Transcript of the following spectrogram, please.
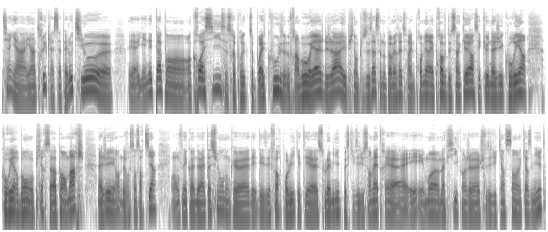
tiens il y a, un truc là, ça s'appelle Otilo. Euh, il y a une étape en, Croatie, ça pourrait être cool, ça nous ferait un beau voyage déjà. Et puis en plus de ça, ça nous permettrait de faire une première épreuve de 5 heures. C'est que nager, courir, courir. Bon au pire ça va pas en marche, nager on devrait s'en sortir. On venait quand même de la natation, donc euh, des, efforts pour lui qui étaient euh, sous la minute parce qu'il faisait du 100 mètres et, euh, et, moi Maxi quand je, faisais du 1500 15 minutes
